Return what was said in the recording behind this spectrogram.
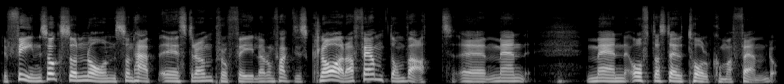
Det finns också någon sån här eh, strömprofil där de faktiskt klarar 15 watt. Eh, men, men oftast är det 12,5 då.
